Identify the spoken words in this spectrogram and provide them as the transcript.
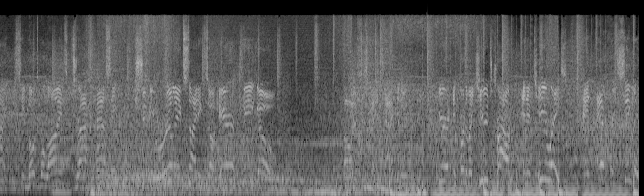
We've seen multiple lines, draft passing. Should be really exciting, so here we go. Oh, this is spectacular. Here in front of a huge crowd in a key race, and every single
